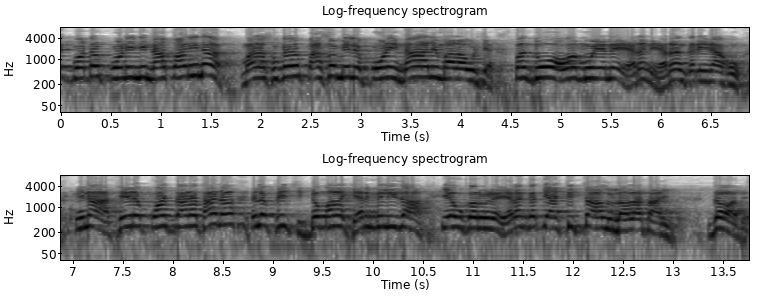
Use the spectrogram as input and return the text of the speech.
એક બોટલ પોણીની ના પાડી ને મારા છોકરાને પાછો મેલ્યો. પોણી ના આલી મારા ઉડશે પણ જો હવે હું એને હેરાન હેરાન કરી નાખું. એના હાથે પાંચ દાડા થાય ને, એટલે ફ્રીજ સીધો મારા ઘેર મેલી જા. એવું કરું ને હેરાન કરતી આજથી ચાલુ લાલા તારી. જવા દે.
